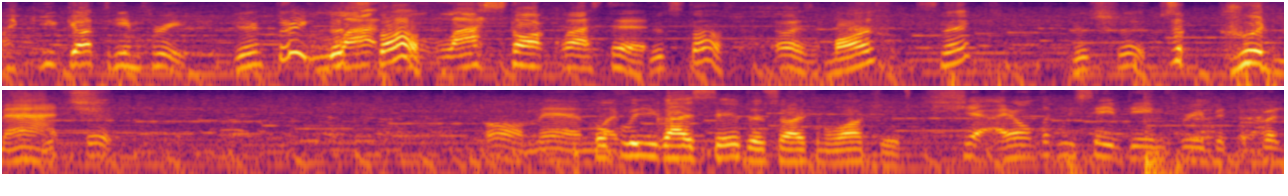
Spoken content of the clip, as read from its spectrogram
I got to game three. Game three. Good La- stuff. Last stock, last hit. Good stuff. That was Marth, Snake. Good shit. It's a good match. Shit. Oh man. Hopefully you guys saved it so I can watch it. shit. I don't think we saved game three, but, but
